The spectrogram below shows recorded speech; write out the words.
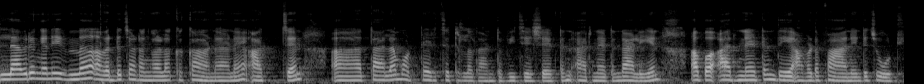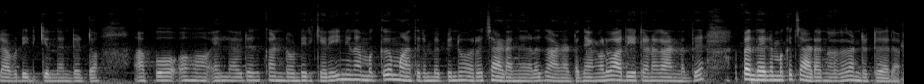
എല്ലാവരും ഇങ്ങനെ ഇരുന്ന് അവരുടെ ചടങ്ങുകളൊക്കെ കാണുകയാണ്. അച്ഛൻ തല മുട്ടയടിച്ചിട്ടുള്ളതാണ് കേട്ടോ വിജയശേട്ടൻ അരുണേട്ടന്റെ അളിയൻ. അപ്പോൾ അരുണേട്ടൻ ദേ അവിടെ ഫാനിന്റെ ചൂട്ടിൽ അവിടെ ഇരിക്കുന്നുണ്ട് കേട്ടോ. അപ്പോൾ എല്ലാവരും അത് കണ്ടുകൊണ്ടിരിക്കുകയാണ്. ഇനി നമുക്ക് മധുരം വെപ്പിന്റെ ഓരോ ചടങ്ങുകൾ കാണാം കേട്ടോ. ഞങ്ങളും ആദ്യമായിട്ടാണ് കാണുന്നത്. അപ്പോൾ എന്തായാലും നമുക്ക് ചടങ്ങൊക്കെ കണ്ടിട്ട് വരാം.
